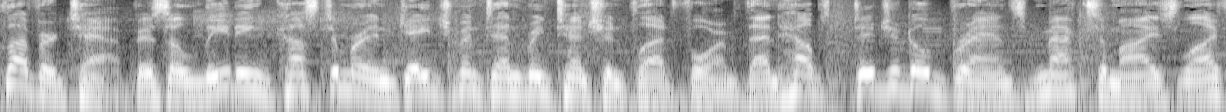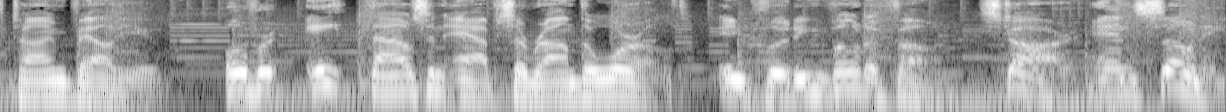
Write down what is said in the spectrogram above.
CleverTap is a leading customer engagement and retention platform that helps digital brands maximize lifetime value. Over 8,000 apps around the world, including Vodafone, Star, and Sony,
